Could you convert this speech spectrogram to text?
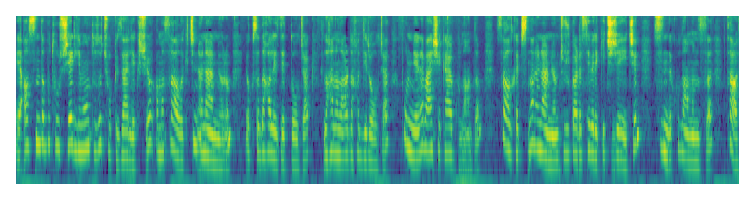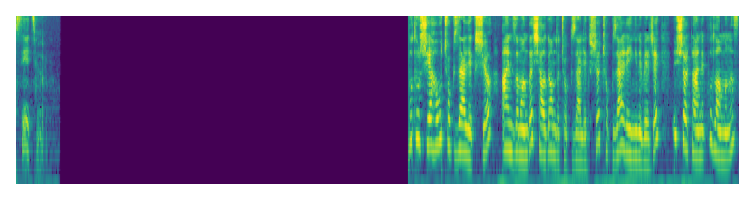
E, aslında bu turşuya limon tuzu çok güzel yakışıyor ama sağlık için önermiyorum. Yoksa daha lezzetli olacak. Lahanalar daha diri olacak. Bunun yerine ben şeker kullandım. Sağlık açısından önermiyorum. Çocuklar da severek içeceği için sizin de kullanmanızı tavsiye etmiyorum. Bu turşuya havuç çok güzel yakışıyor. Aynı zamanda şalgam da çok güzel yakışıyor. Çok güzel rengini verecek. 3-4 tane kullanmanız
